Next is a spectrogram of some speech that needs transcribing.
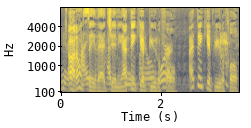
you know, Oh, don't I say that, Jennie. I think you're beautiful. work. I think you're beautiful.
